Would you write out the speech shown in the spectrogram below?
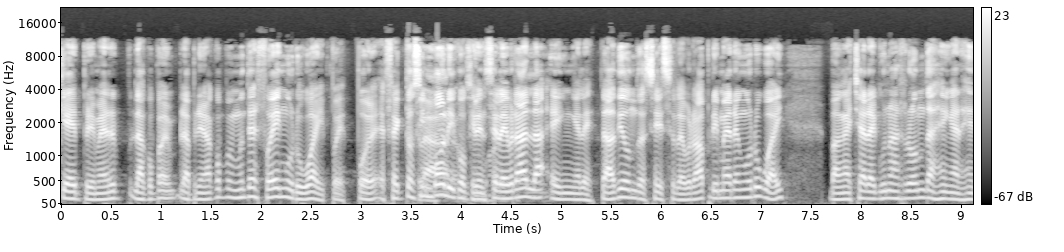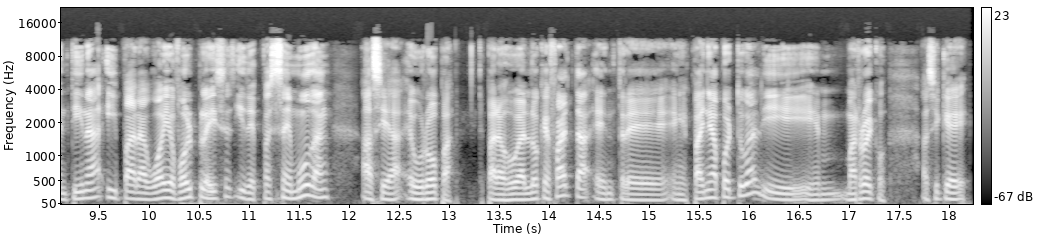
Que el primer, la, Copa, la primera Copa Mundial fue en Uruguay. Pues por efecto simbólico quieren celebrarla en el estadio donde se celebró primero en Uruguay van a echar algunas rondas en Argentina y Paraguay of all places y después se mudan hacia Europa para jugar lo que falta entre en España, Portugal y en Marruecos. Así que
